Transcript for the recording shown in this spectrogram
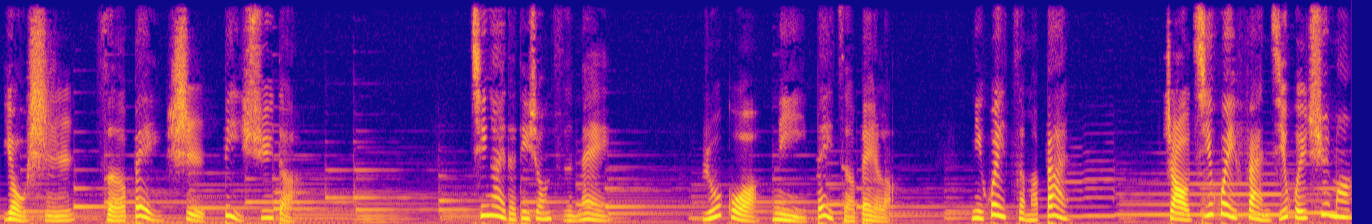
有时责备是必须的。亲爱的弟兄姊妹，如果你被责备了，你会怎么办？找机会反击回去吗？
